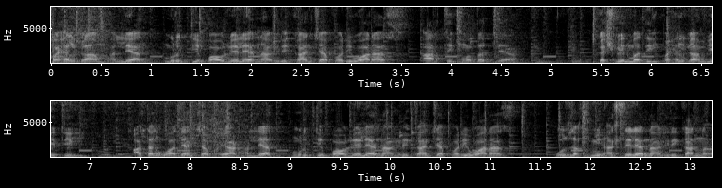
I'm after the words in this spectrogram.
पहलगाम हल्ल्यात मृत्यू पावलेल्या नागरिकांच्या परिवारास आर्थिक मदत द्या. काश्मीरमधील पहलगाम येथील आतंकवाद्यांच्या भयाड हल्ल्यात मृत्यू पावलेल्या नागरिकांच्या परिवारास व जखमी असलेल्या नागरिकांना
